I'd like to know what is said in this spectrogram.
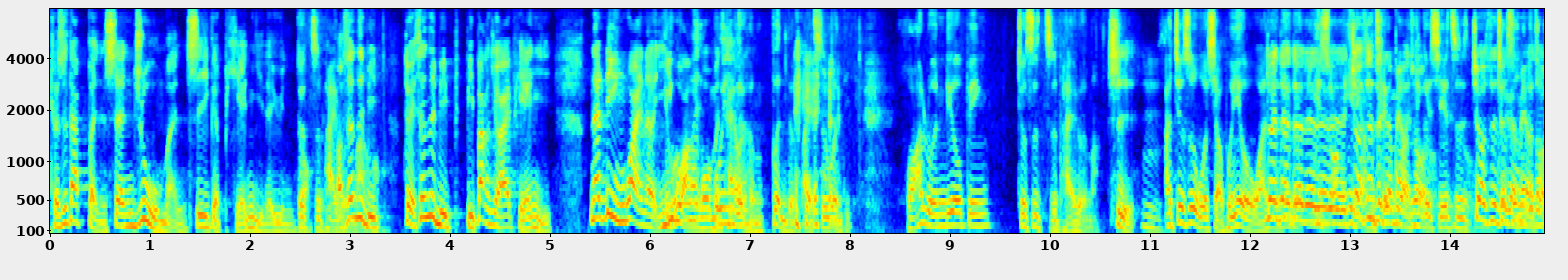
可是它本身入门是一个便宜的运动，甚至比对，甚至比比棒球还便宜。那另外呢，以往我们才会很笨的白痴问题，滑轮溜冰。就是直排轮嘛，是，嗯啊，就是我小朋友玩的对对对对对，就是这个没有错，那个鞋子就是这个没有错，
